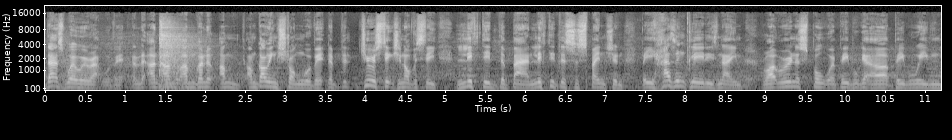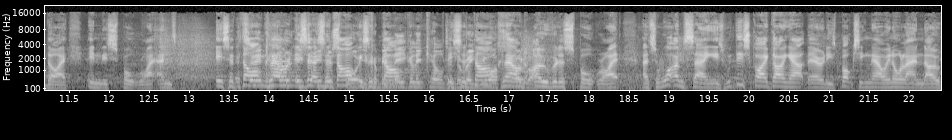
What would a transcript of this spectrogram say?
That's where we're at with it, and, and I'm, I'm going to I'm, I'm going strong with it. The, the jurisdiction obviously lifted the ban, lifted the suspension, but he hasn't cleared his name. Right, we're in a sport where people get hurt, people even die in this sport. Right, and it's a It's dark an cloud. It's, a- it's a dark. sport. It's You a be dark, legally killed in the a ring. You dark are so cloud right. over the sport, right? And so what I'm saying is, with this guy going out there and he's boxing now in Orlando,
